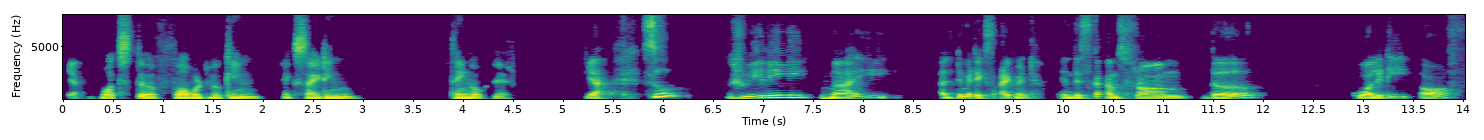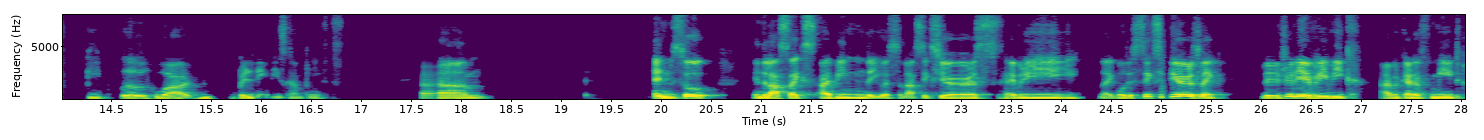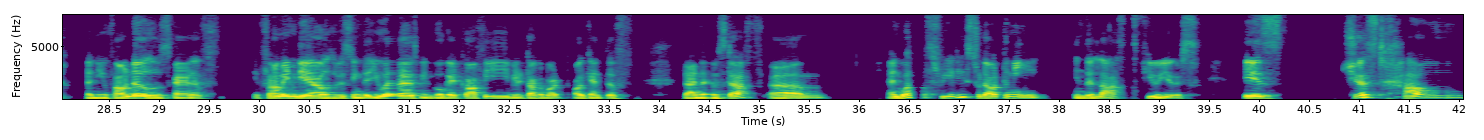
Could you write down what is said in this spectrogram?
Yeah. What's the forward-looking, exciting thing over there? Yeah. So really, my ultimate excitement and this comes from the quality of people who are mm-hmm. building these companies. Um, and so in the last like I've been in the US the last six years. Every like over the six years, like literally every week, I would kind of meet a new founder who's kind of from India, who's visiting the US. We'll go get coffee. We'll talk about all kinds of random stuff. Um, and what's really stood out to me in the last few years is just how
